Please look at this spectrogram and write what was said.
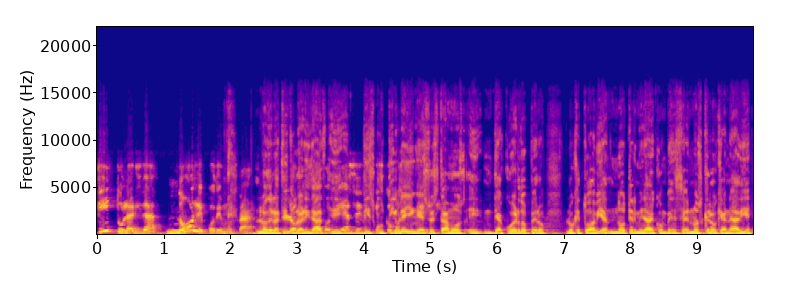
titularidad no le podemos dar. Lo de la titularidad eh, discutible y en eso estamos eh, de acuerdo, pero lo que todavía no termina de convencernos, creo que a nadie,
